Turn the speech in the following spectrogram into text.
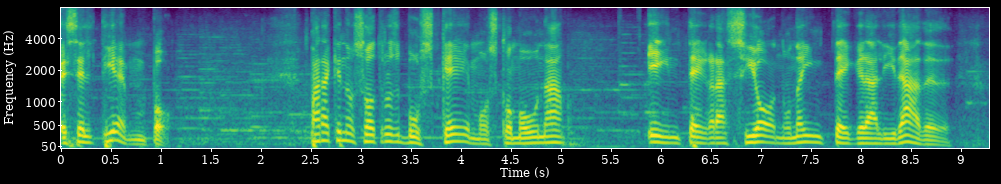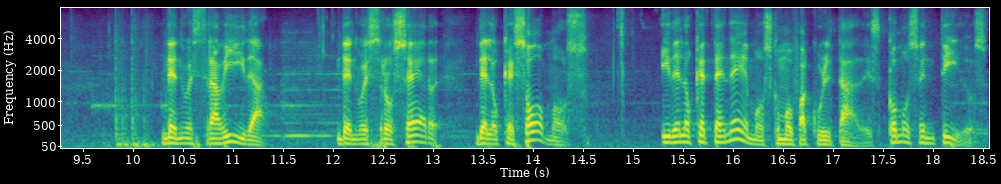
es el tiempo para que nosotros busquemos como una integración, una integralidad de nuestra vida, de nuestro ser, de lo que somos y de lo que tenemos como facultades, como sentidos.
